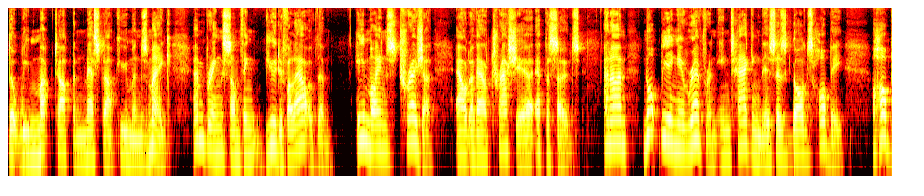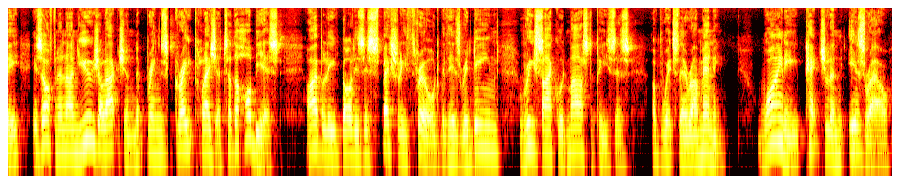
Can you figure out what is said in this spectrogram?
that we mucked up and messed up humans make and brings something beautiful out of them. He mines treasure out of our trashier episodes. And I'm not being irreverent in tagging this as God's hobby. A hobby is often an unusual action that brings great pleasure to the hobbyist. I believe God is especially thrilled with his redeemed, recycled masterpieces, of which there are many. Whiny, petulant Israel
